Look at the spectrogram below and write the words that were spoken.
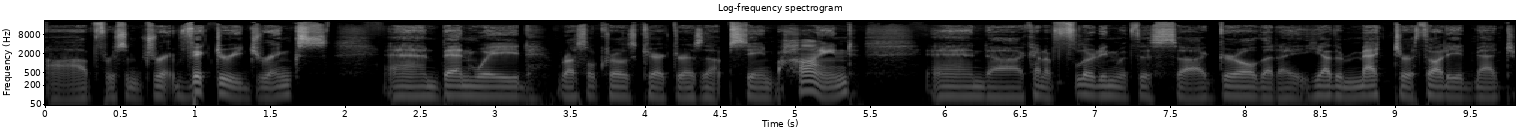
uh, for some drink, victory drinks. And Ben Wade, Russell Crowe's character, ends up staying behind and uh, kind of flirting with this uh, girl that I, he either met or thought he had met.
